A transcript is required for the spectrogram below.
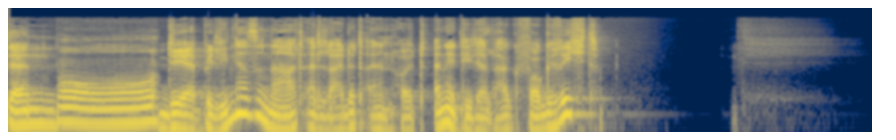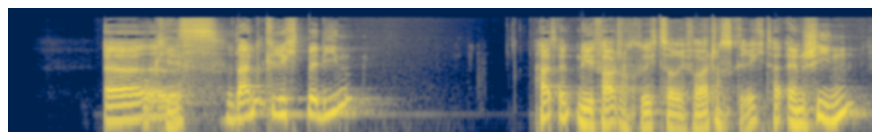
denn Oh. der Berliner Senat erleidet einen, heute eine Niederlage vor Gericht. Äh, Okay. Das Landgericht Berlin hat, nee, Verwaltungsgericht, sorry, Verwaltungsgericht hat entschieden,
